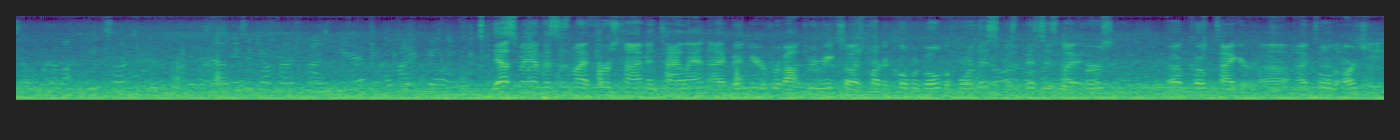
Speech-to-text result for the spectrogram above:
So what about Victor? So this is your first time here and how you feeling? Yes, ma'am. This is my first time in Thailand. I've been here for about three weeks, so I was part of Cobra Gold before this, but this is my first uh, Coke Tiger. Uh, I told Archie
